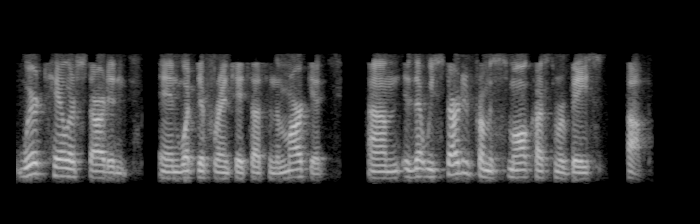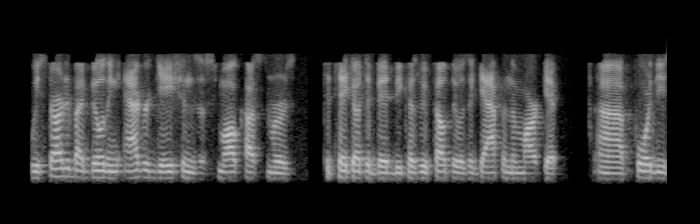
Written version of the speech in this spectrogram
where Taylor started and what differentiates us in the market um, is that we started from a small customer base up. We started by building aggregations of small customers to take out to bid because we felt there was a gap in the market uh, for these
